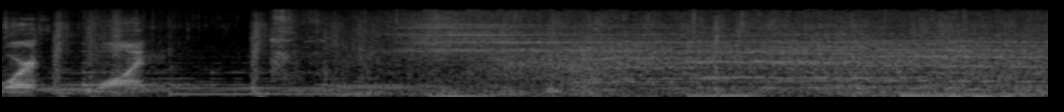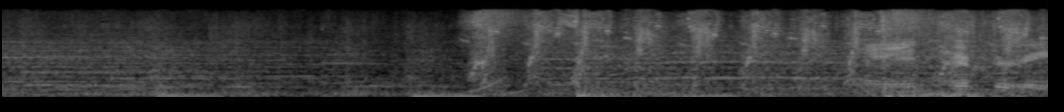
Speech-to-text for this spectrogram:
worth one. 8. Okay,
